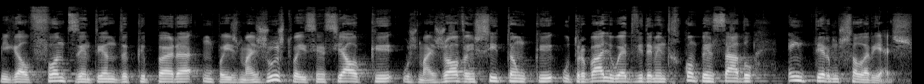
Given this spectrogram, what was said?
Miguel Fontes entende que para um país mais justo é essencial que os mais jovens citam que o trabalho é devidamente recompensado em termos salariais.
